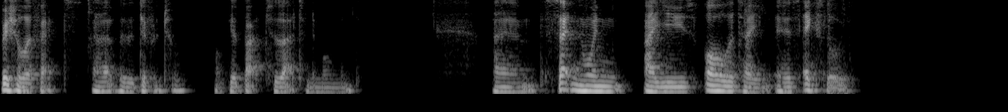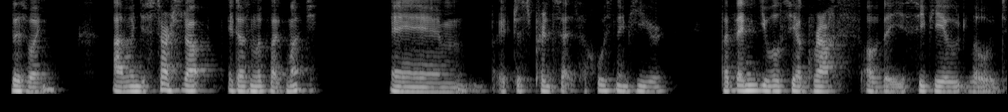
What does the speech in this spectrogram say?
visual effects uh, with a different tool. I'll get back to that in a moment. Um, the second one I use all the time is Xload. This one. And when you start it up, it doesn't look like much. Um, it just prints out the host name here. But then you will see a graph of the CPU load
